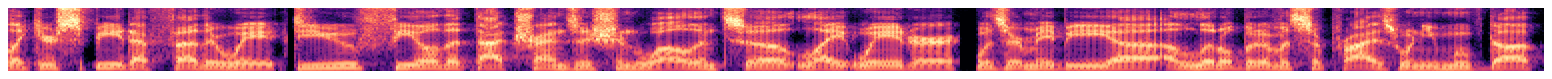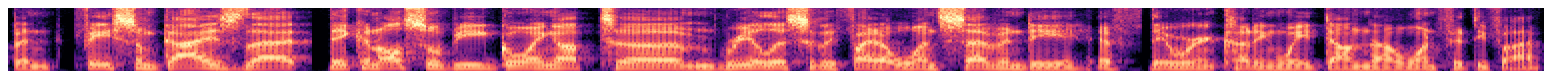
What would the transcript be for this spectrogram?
like your speed at featherweight do you feel that that transitioned well into lightweight? Or was there maybe uh, a little bit of a surprise when you moved up and faced some guys that they can also be going up to realistically fight at 170 if they weren't cutting weight down to 155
